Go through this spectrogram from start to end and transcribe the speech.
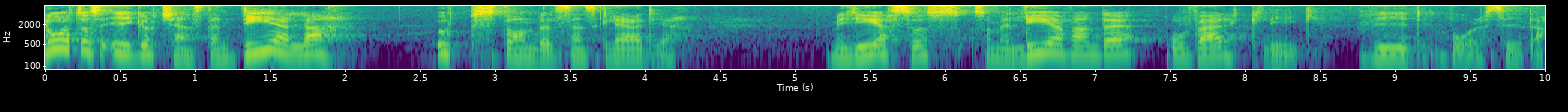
Låt oss i gudstjänsten dela uppståndelsens glädje med Jesus som är levande och verklig vid vår sida.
